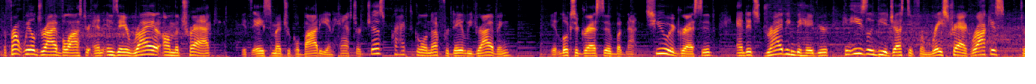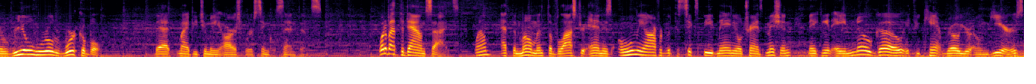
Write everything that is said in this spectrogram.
The front wheel drive Veloster N is a riot on the track. Its asymmetrical body and hatch are just practical enough for daily driving. It looks aggressive, but not too aggressive, and its driving behavior can easily be adjusted from racetrack raucous to real world workable. That might be too many R's for a single sentence. What about the downsides? Well, at the moment, the Veloster N is only offered with the 6 speed manual transmission, making it a no go if you can't row your own gears.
